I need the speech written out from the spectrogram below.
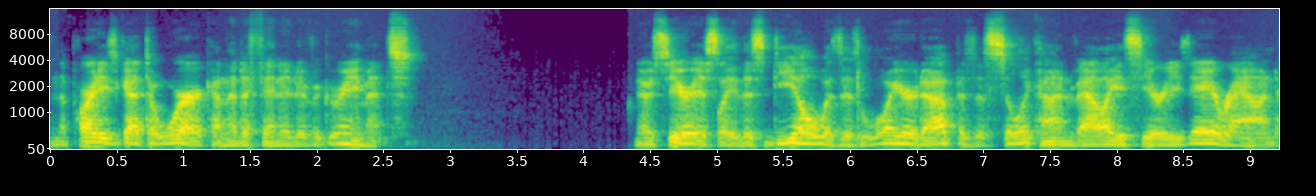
and the parties got to work on the definitive agreements. No, seriously, this deal was as lawyered up as a Silicon Valley Series A round.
